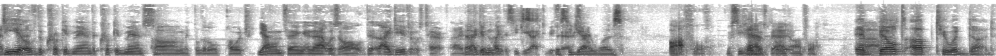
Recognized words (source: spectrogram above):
idea of the Crooked Man, the Crooked Man song, like the little poetry Yeah. poem thing, and that was all. The idea of it was terrible. I, was I didn't like the CGI. To be fair. The fair, CGI so was awful. the CGI was bad. awful. It Wow. built up to a dud.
